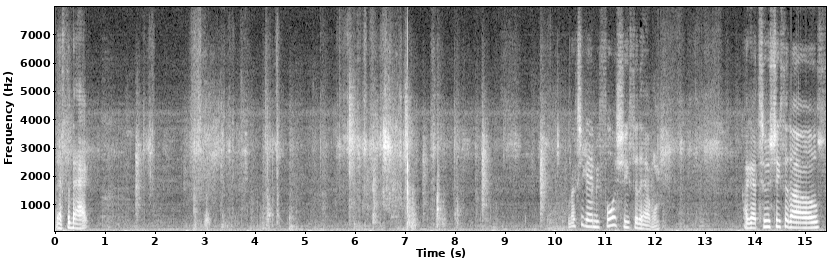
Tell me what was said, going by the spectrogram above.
That's the back. Look, she gave me four sheets of that one. I got two sheets of those.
